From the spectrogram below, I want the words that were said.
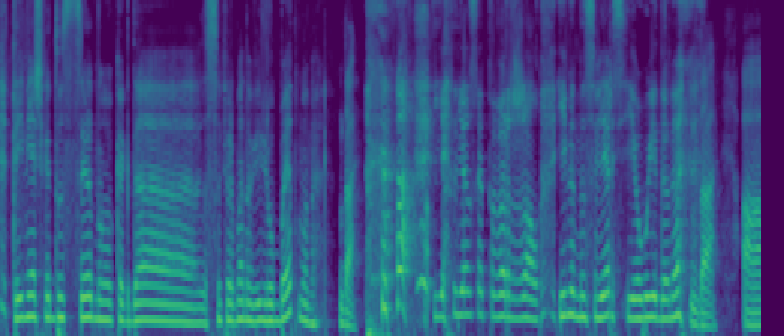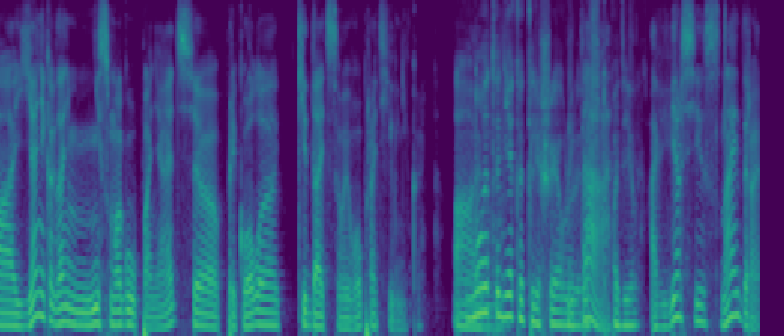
Ты имеешь в виду сцену, когда Супермен увидел Бэтмена? Да, Я, я с этого ржал. Именно с версии Уидона. да. А я никогда не, не смогу понять э, прикола кидать своего противника. А Ну, это некое клише уже, Да. что поделать. А в версии Снайдера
